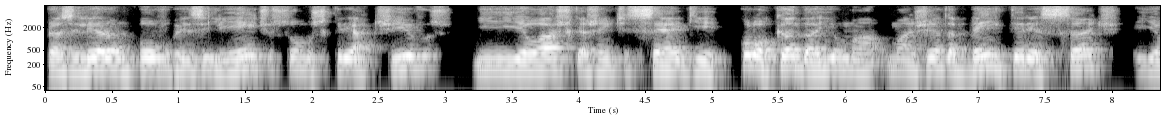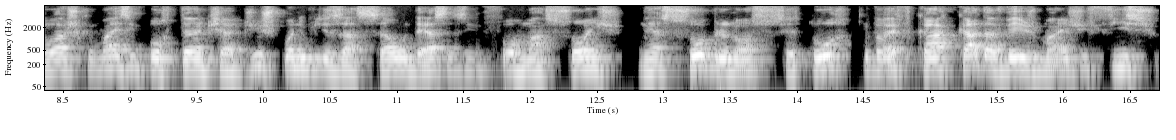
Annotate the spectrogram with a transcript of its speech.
brasileiro é um povo resiliente, somos criativos e eu acho que a gente segue colocando aí uma, uma agenda bem interessante e eu acho que o mais importante é a disponibilização dessas informações né, sobre o nosso setor, que vai ficar cada vez mais difícil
